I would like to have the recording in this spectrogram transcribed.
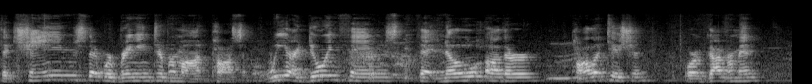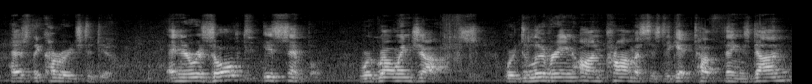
the change that we're bringing to Vermont possible. We are doing things that no other politician or government has the courage to do. And the result is simple. We're growing jobs. We're delivering on promises to get tough things done.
